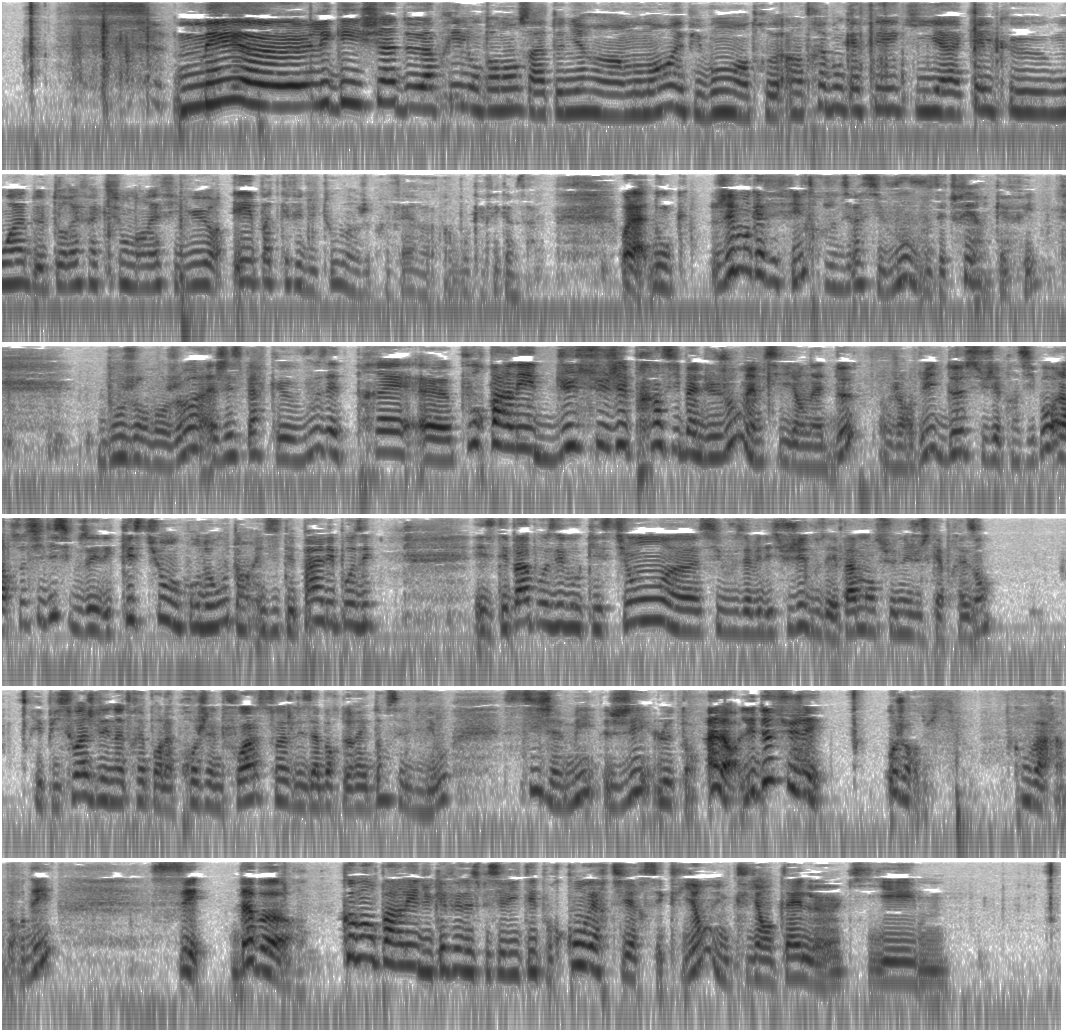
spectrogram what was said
Mais euh, les geishas de April ont tendance à tenir un moment et puis bon entre un très bon café qui a quelques mois de torréfaction dans la figure et pas de café du tout, ben, je préfère un bon café comme ça. Voilà, donc j'ai mon café filtre, je ne sais pas si vous vous êtes fait un café. Bonjour, bonjour. J'espère que vous êtes prêts euh, pour parler du sujet principal du jour, même s'il y en a deux aujourd'hui, deux sujets principaux. Alors ceci dit, si vous avez des questions en cours de route, hein, n'hésitez pas à les poser. N'hésitez pas à poser vos questions euh, si vous avez des sujets que vous n'avez pas mentionnés jusqu'à présent. Et puis soit je les noterai pour la prochaine fois, soit je les aborderai dans cette vidéo, si jamais j'ai le temps. Alors, les deux sujets aujourd'hui qu'on va aborder, c'est d'abord comment parler du café de spécialité pour convertir ses clients, une clientèle euh, qui est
